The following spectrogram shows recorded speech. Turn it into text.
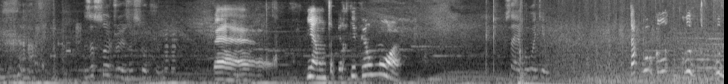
Засуджую, засуджую. Е, Ні, ну то піхти півмо. Все, я полетів. Та ку- ку- ку- куди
